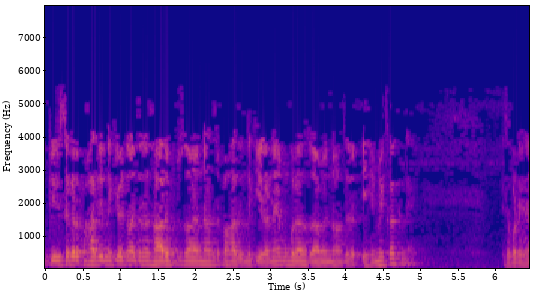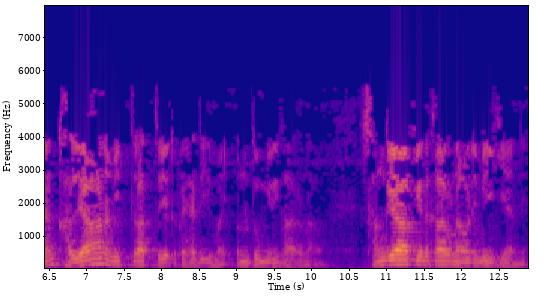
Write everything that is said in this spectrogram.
පිරිසකට පහදින්න කියලා තමයි එතන සාරිපුත්තු ස්වාමීන් වහන්සේට පහදින්න කියලා නෑ මුගලන් ස්වාමීන් වහන්සේට එහෙම එකක් නෑ. එතකොට එහෙනම් කල්යාණ මිත්‍රත්වයට පැහැදීමයි ඔන්න තුන්වෙනි කාරණාව. සංඝයා කියන කාරණාව නෙමෙයි කියන්නේ.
